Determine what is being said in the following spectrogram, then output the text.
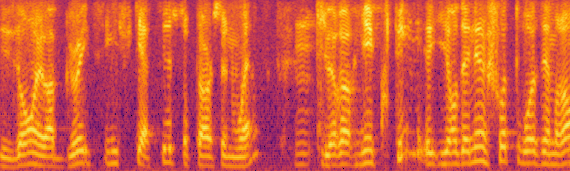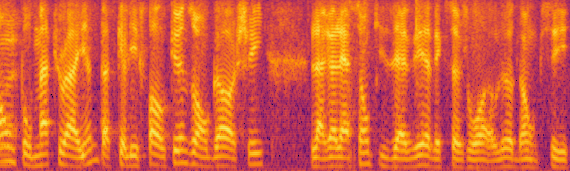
ils ont un upgrade significatif sur Carson Wentz, Mm. qui leur a rien coûté. Ils ont donné un choix de troisième ronde Ouais. pour Matt Ryan parce que les Falcons ont gâché la relation qu'ils avaient avec ce joueur-là. Donc, c'est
